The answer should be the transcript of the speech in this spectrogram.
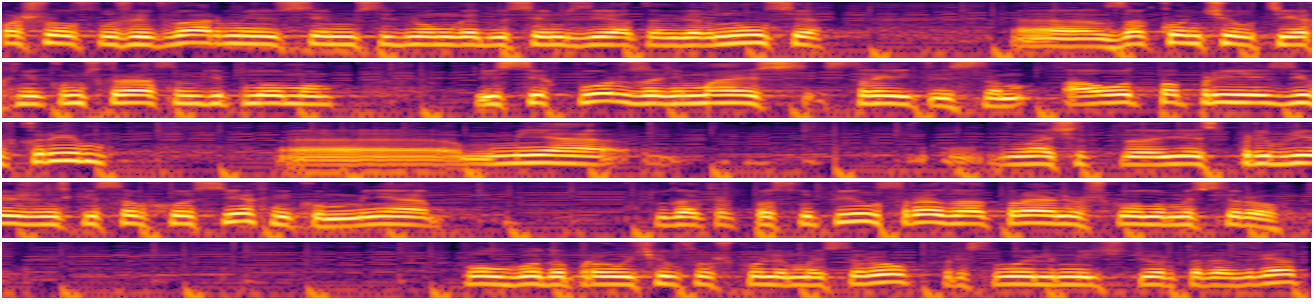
пошел служить в армию в 77 году, в 79 вернулся, э, закончил техникум с красным дипломом и с тех пор занимаюсь строительством. А вот по приезде в Крым э, меня, значит, есть Прибрежинский совхоз техникум, меня туда как поступил, сразу отправили в школу мастеров. Полгода проучился в школе мастеров, присвоили мне четвертый разряд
